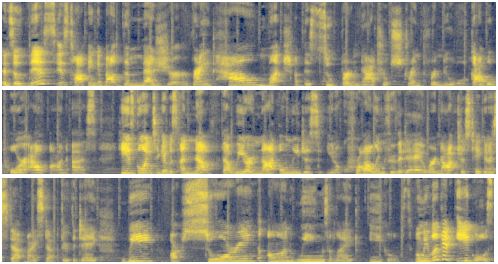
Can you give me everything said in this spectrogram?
And so this is talking about the measure, right? How much of this supernatural strength renewal God will pour out on us He is going to give us enough that we are not only just, you know, crawling through the day, we're not just taking a step by step through the day. We are soaring on wings like eagles. When we look at eagles,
